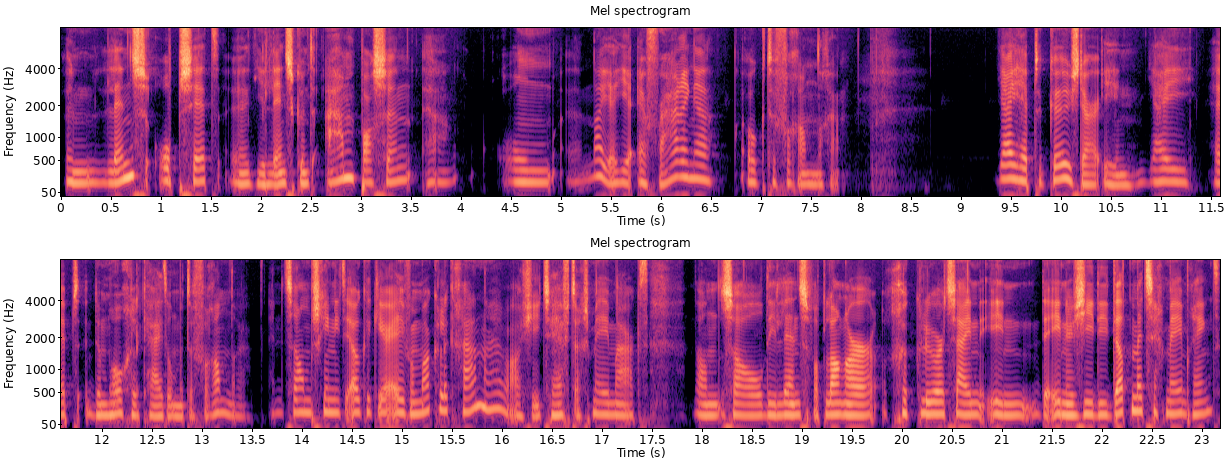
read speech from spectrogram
een lens opzet, uh, je lens kunt aanpassen uh, om nou ja, je ervaringen ook te veranderen. Jij hebt de keus daarin. Jij hebt de mogelijkheid om het te veranderen. En het zal misschien niet elke keer even makkelijk gaan. Hè? Als je iets heftigs meemaakt, dan zal die lens wat langer gekleurd zijn in de energie die dat met zich meebrengt.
